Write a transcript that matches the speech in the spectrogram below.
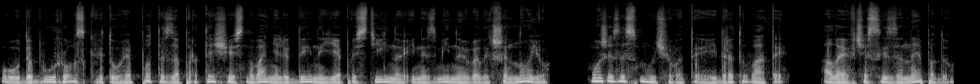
У добу розквіту гіпотеза про те, що існування людини є постійною і незмінною величиною, може засмучувати і дратувати, але в часи занепаду,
